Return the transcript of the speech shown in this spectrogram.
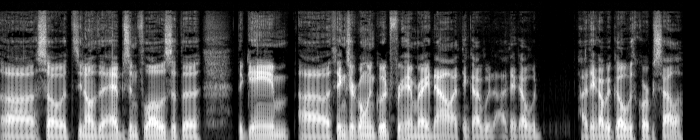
Uh, so it's you know the ebbs and flows of the the game. Uh, things are going good for him right now. I think I would. I think I would. I think I would go with Corpus Korpisalo.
